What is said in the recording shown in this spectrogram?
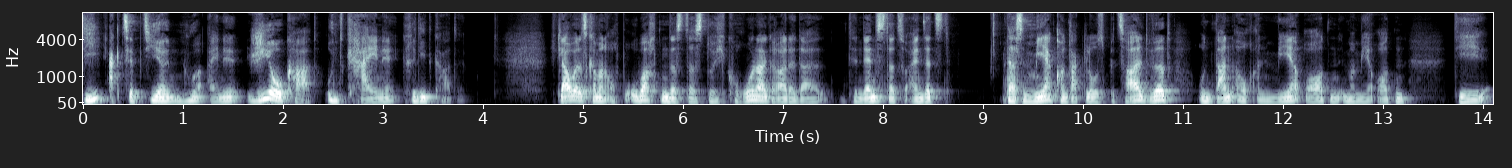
die akzeptieren nur eine Girocard und keine Kreditkarte. Ich glaube, das kann man auch beobachten, dass das durch Corona gerade da Tendenz dazu einsetzt, dass mehr kontaktlos bezahlt wird und dann auch an mehr Orten, immer mehr Orten, die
